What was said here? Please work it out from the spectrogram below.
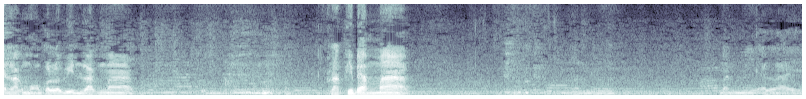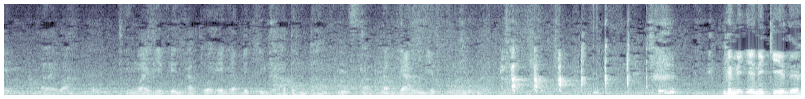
นรักหมอกรวินรักมาก รักพี่แบมมาก มันมีมันมีอะไรอะไรวะทิ้งไว้ที่ฟินขับตัวเองอย่าไปกินข้าวต้มตอนตีสามหนังย่างมิดยันนี่ยันนี่กีดเลย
